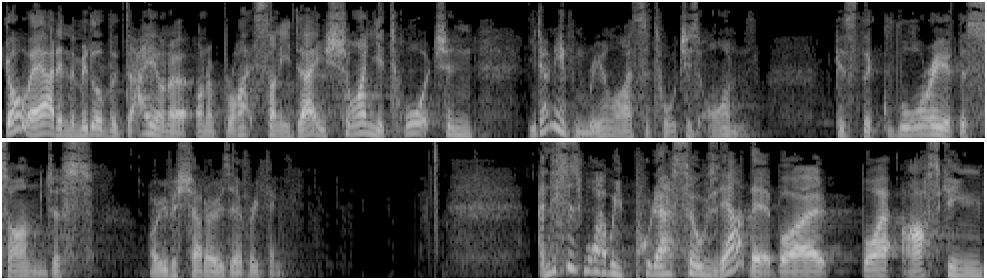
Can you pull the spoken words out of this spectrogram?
go out in the middle of the day on a, on a bright sunny day, shine your torch, and you don't even realize the torch is on because the glory of the sun just overshadows everything. And this is why we put ourselves out there by, by asking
